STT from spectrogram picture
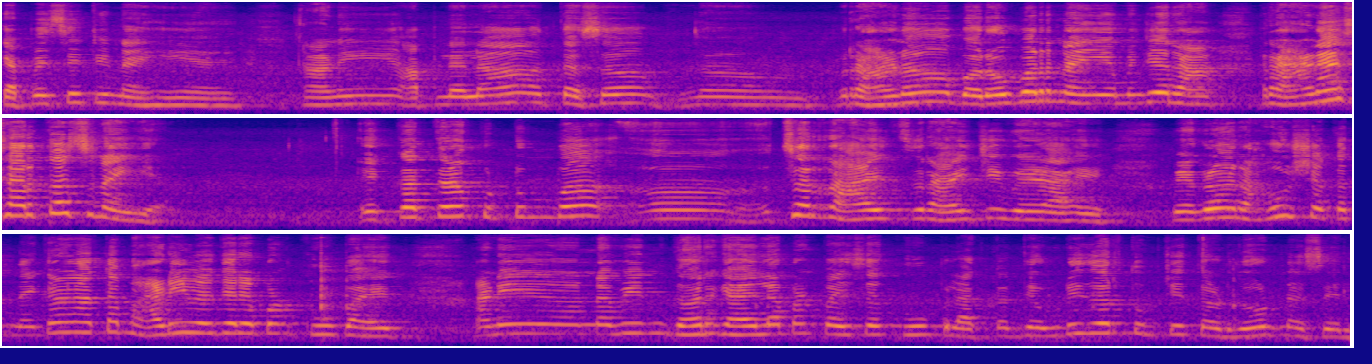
कॅपॅसिटी नाही आहे आणि आपल्याला तसं राहणं बरोबर नाही आहे म्हणजे रा राहण्यासारखंच नाही आहे एकत्र कुटुंब चं राहायचं राहायची वेळ आहे. वेगळं राहू शकत नाही. कारण आता भाडी वगैरे पण खूप आहेत. आणि नवीन घर घ्यायला पण पैसे खूप लागतात. तेवढी जर तुमची तडजोड नसेल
